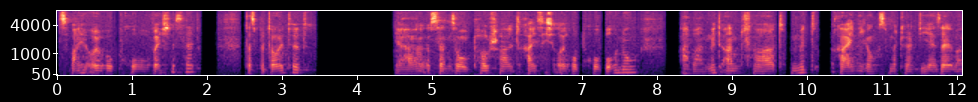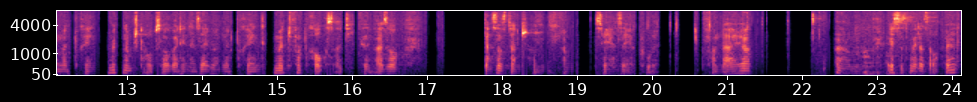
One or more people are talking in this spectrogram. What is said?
2 Euro pro Wäscheset. Das bedeutet, ja, es sind so pauschal 30 Euro pro Wohnung, aber mit Anfahrt, mit Reinigungsmitteln, die er selber mitbringt, mit einem Staubsauger, den er selber mitbringt, mit Verbrauchsartikeln. Also das ist dann schon ähm, sehr, sehr cool. Von daher ähm, ist es mir das auch wert,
